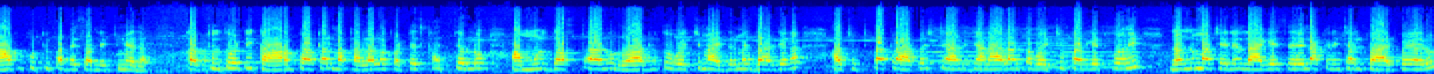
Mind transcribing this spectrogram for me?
నాకు కుట్లు పడ్డాయి సార్ నెత్తి మీద. కత్తులతోటి కారం పొట్లాలు మా కళ్ళల్లో కట్టేసి కత్తెరలు అమ్ములు దస్తాలు రాడ్లతో వచ్చి మా ఇద్దరి మీద దాడి చేయగా ఆ చుట్టుపక్కల ఆటో స్టాండ్ జనాలంతా వచ్చి పరిగెత్తుకొని నన్ను మా చెల్లెని లాగేశారండి. అక్కడి నుంచి వాళ్ళు పారిపోయారు.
